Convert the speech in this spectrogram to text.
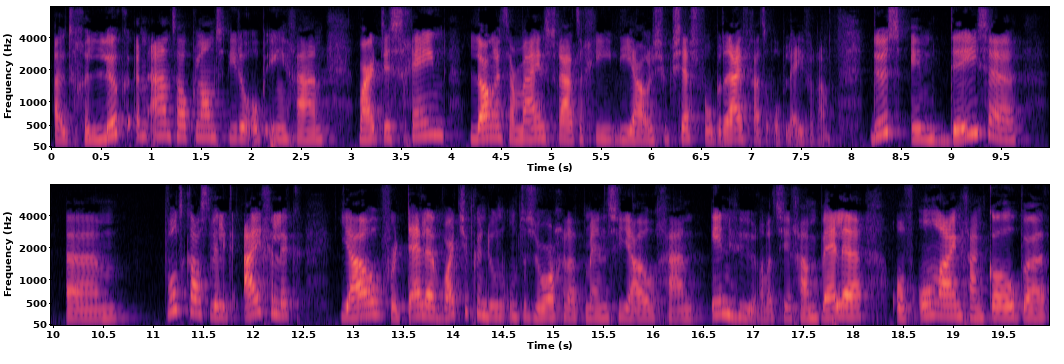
uit geluk een aantal klanten die erop ingaan. Maar het is geen lange termijn strategie die jou een succesvol bedrijf gaat opleveren. Dus in deze um, podcast wil ik eigenlijk jou vertellen wat je kunt doen om te zorgen dat mensen jou gaan inhuren. Dat ze je gaan bellen of online gaan kopen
